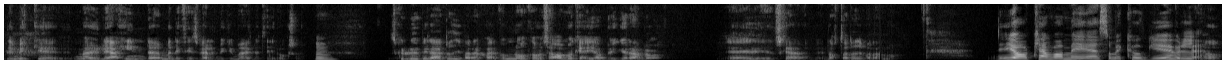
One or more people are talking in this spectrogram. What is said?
det är mycket möjliga hinder men det finns väldigt mycket möjlig tid också. Mm. Skulle du vilja driva den själv? Om någon kommer och säger ah, okej, jag bygger den då. Eh, ska Lotta driva den då? Jag kan vara med som ett kugghjul. Ja.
